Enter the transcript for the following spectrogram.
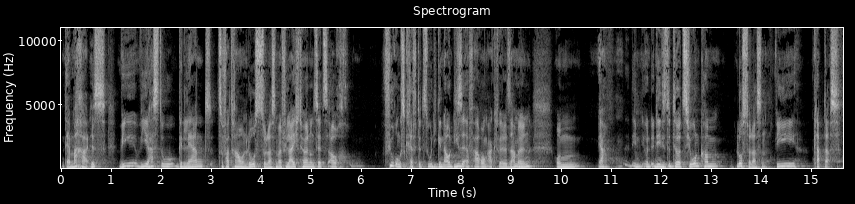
der Macher ist. Wie, wie hast du gelernt zu vertrauen, loszulassen? Weil vielleicht hören uns jetzt auch Führungskräfte zu, die genau diese Erfahrung aktuell sammeln, um ja in, in die Situation kommen, loszulassen. Wie klappt das?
